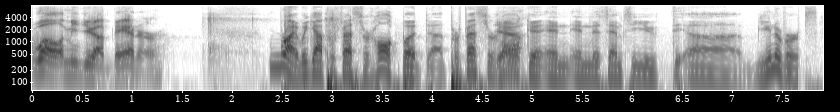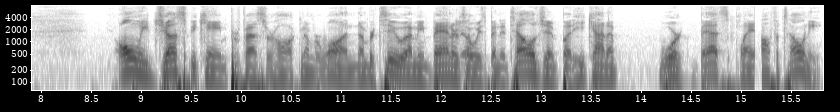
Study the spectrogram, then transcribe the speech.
well, I mean, you got Banner. Right, we got Professor Hulk, but uh, Professor Yeah. Hulk in in this MCU uh, universe only just became Professor Hulk. Number one, number two. I mean, Banner's Yeah. always been intelligent, but he kind of worked best playing off of Tony.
